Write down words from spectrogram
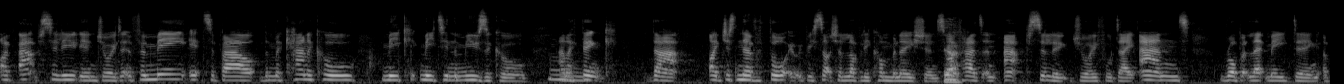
I've absolutely enjoyed it. And for me, it's about the mechanical me- meeting the musical. And I mm. think that I just never thought it would be such a lovely combination. So Yeah. I've had an absolute joyful day. And Robert let me ding a,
